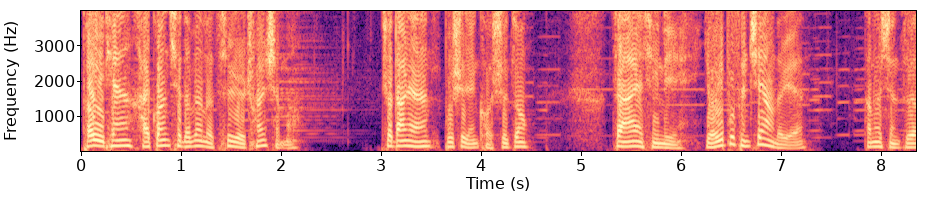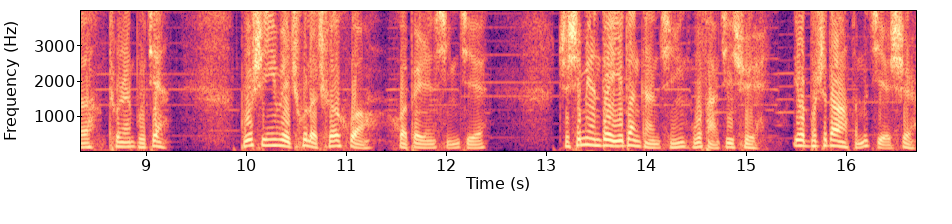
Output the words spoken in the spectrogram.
头一天还关切地问了次日穿什么。这当然不是人口失踪，在爱情里有一部分这样的人，他们选择突然不见，不是因为出了车祸或被人行劫，只是面对一段感情无法继续，又不知道怎么解释，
